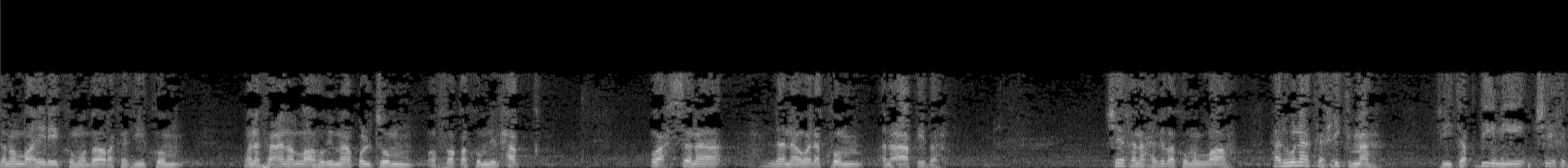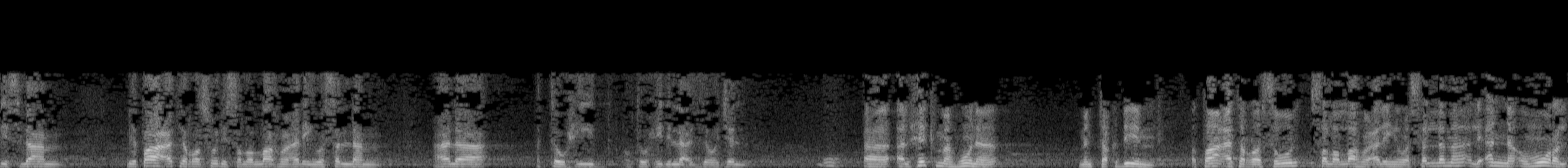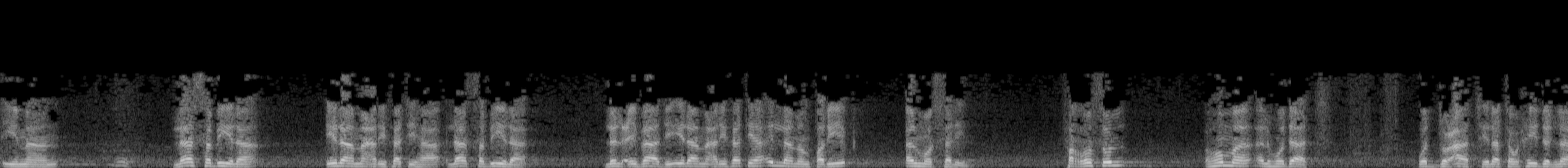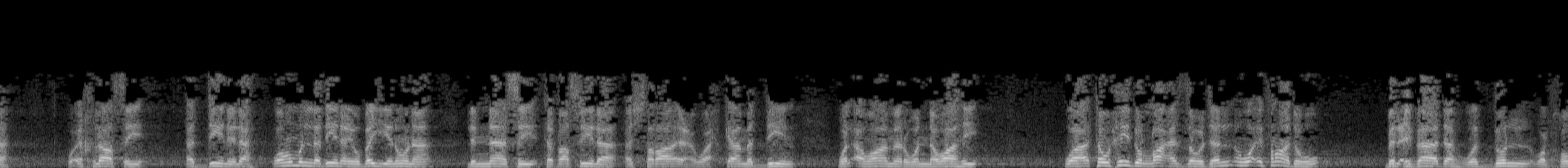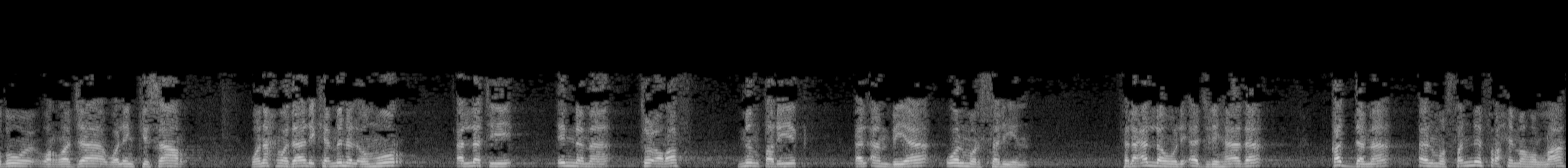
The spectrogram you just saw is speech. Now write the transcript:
أحسن الله إليكم وبارك فيكم ونفعنا الله بما قلتم وفقكم للحق وأحسن لنا ولكم العاقبة. شيخنا حفظكم الله هل هناك حكمة في تقديم شيخ الإسلام لطاعة الرسول صلى الله عليه وسلم على التوحيد أو توحيد الله عز وجل؟ آه، الحكمة هنا من تقديم طاعة الرسول صلى الله عليه وسلم لأن أمور الإيمان لا سبيل إلى معرفتها لا سبيل للعباد إلى معرفتها إلا من طريق المرسلين. فالرسل هم الهداة والدعاة إلى توحيد الله وإخلاص الدين له وهم الذين يبينون للناس تفاصيل الشرائع وأحكام الدين والأوامر والنواهي وتوحيد الله عز وجل هو إفراده بالعبادة والذل والخضوع والرجاء والانكسار ونحو ذلك من الأمور التي إنما تعرف من طريق الأنبياء والمرسلين. فلعله لأجل هذا قدم المصنف رحمه الله آه،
